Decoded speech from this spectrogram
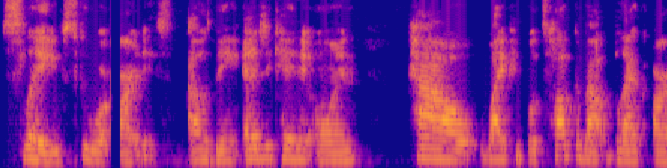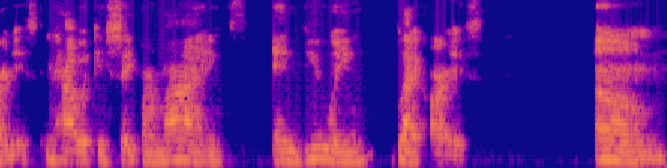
slaves who were artists. I was being educated on how white people talk about black artists and how it can shape our minds in viewing black artists. Um,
